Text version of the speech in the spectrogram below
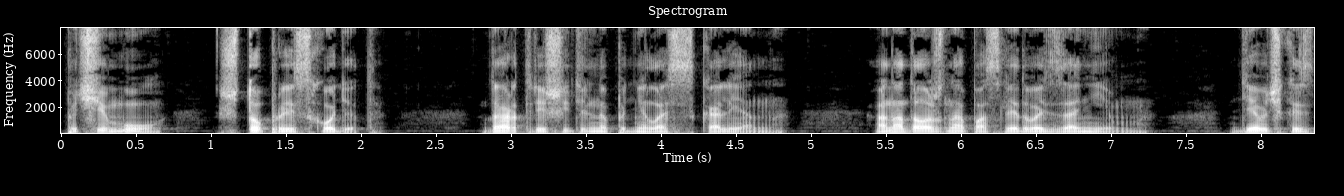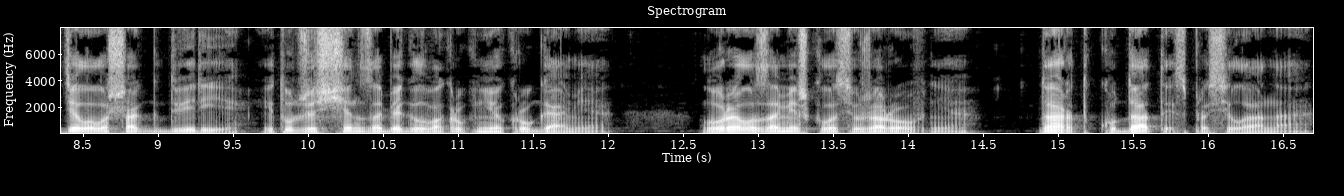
«Почему? Что происходит?» Дарт решительно поднялась с колен. Она должна последовать за ним. Девочка сделала шаг к двери, и тут же Щен забегал вокруг нее кругами. Лурелла замешкалась у жаровни. «Дарт, куда ты?» – спросила она.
